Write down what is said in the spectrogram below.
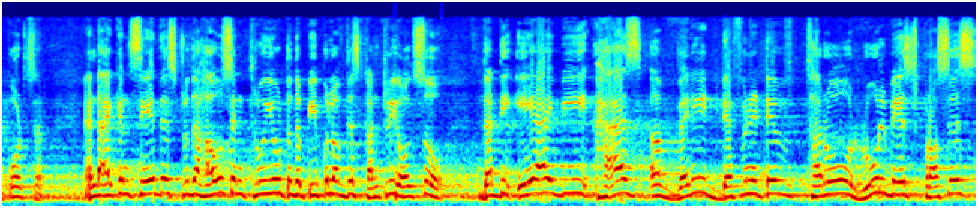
report, sir. And I can say this to the House and through you to the people of this country also. That the AIB has a very definitive, thorough, rule based process.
